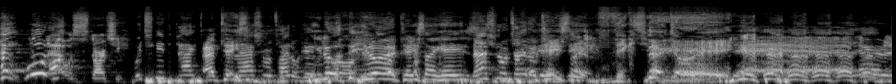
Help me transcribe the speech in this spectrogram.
Hey, Woo, oh, that was starchy. we just need the pack to That the national title game. You know, We're you know what it tastes like, Hayes? national title It game. tastes like Victory. victory. there it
